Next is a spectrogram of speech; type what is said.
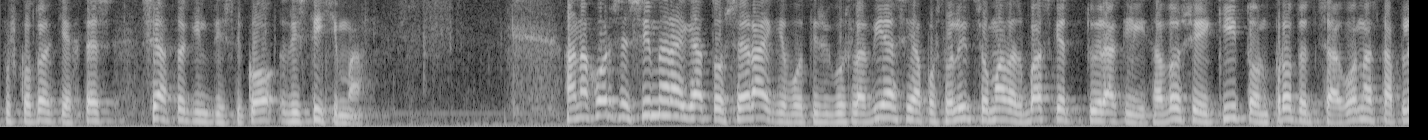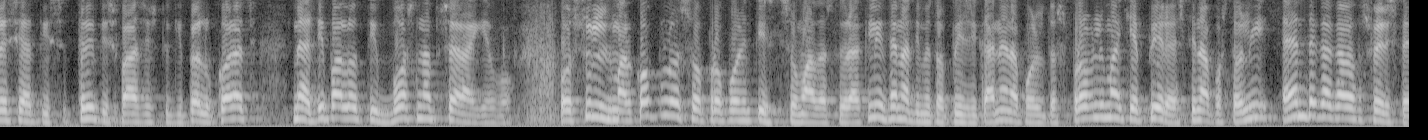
που σκοτώθηκε χθε σε αυτοκινητιστικό δυστύχημα. Αναχώρησε σήμερα για το Σεράγεβο της Ιουγκοσλαβίας η αποστολή της ομάδας μπάσκετ του Ηρακλή. Θα δώσει εκεί τον πρώτο της αγώνα στα πλαίσια της τρίτης φάσης του κυπέλου Κόρατς με αντίπαλο την Μπόσνα του Σεράγεβο. Ο Σούλης Μαρκόπουλος, ο προπονητής της ομάδας του Ηρακλή, δεν αντιμετωπίζει κανένα απολύτως πρόβλημα και πήρε στην αποστολή 11 καλαθοσφαιριστέ.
